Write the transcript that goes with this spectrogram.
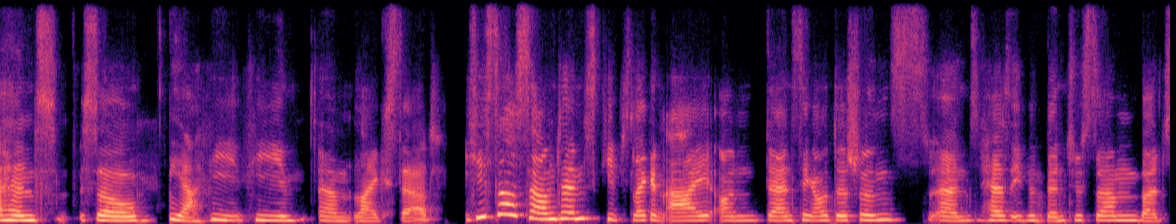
and so yeah he he um, likes that. He still sometimes keeps like an eye on dancing auditions and has even been to some but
